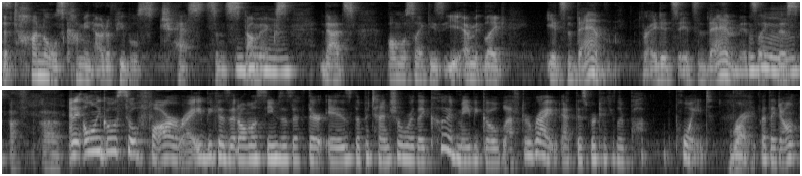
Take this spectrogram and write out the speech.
the, the tunnels coming out of people's chests and stomachs. Mm-hmm. That's almost like these. I mean, like it's them, right? It's it's them. It's Mm-hmm. like this. Uh, uh, And it only goes so far, right? Because it almost seems as if there is the potential where they could maybe go left or right at this particular p- point. Right. But they don't.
